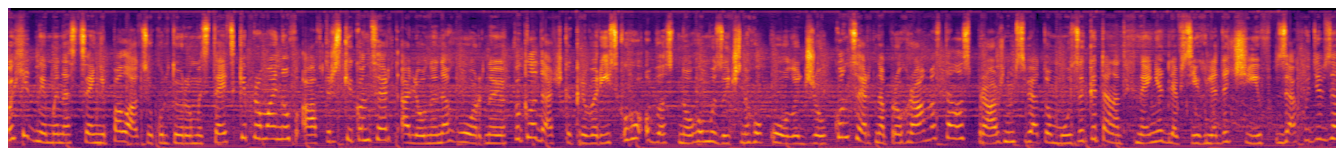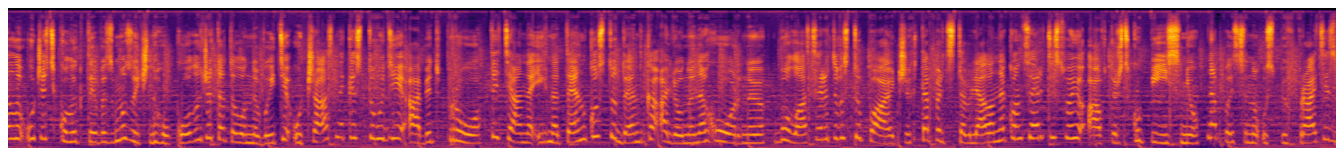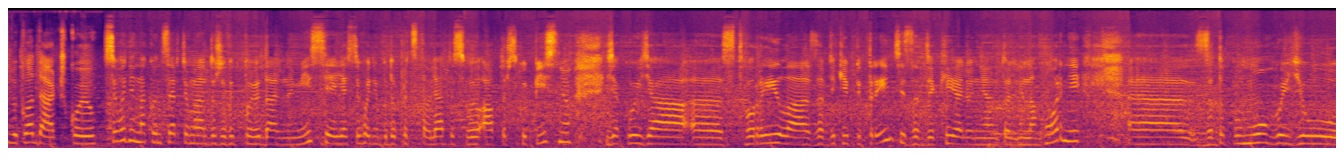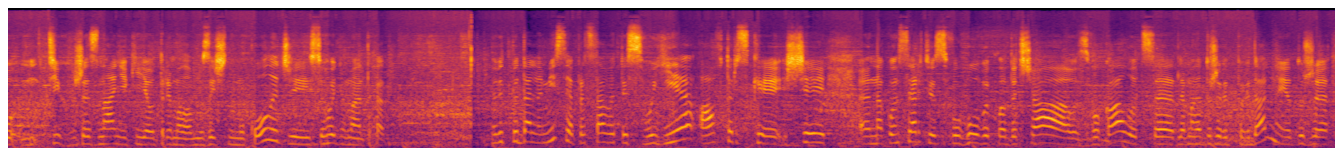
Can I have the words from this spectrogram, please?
Вихідними на сцені Палацу культури мистецький промайнув авторський концерт Альони Нагорної, викладачки Криворізького обласного музичного коледжу. Концертна програма стала справжнім святом музики та натхнення для всіх глядачів. В заході взяли участь колективи з музичного коледжу та талановиті учасники студії Абіт Про. Тетяна Ігнатенко, студентка Альони Нагорної, була серед виступаючих та представляла на концерті свою авторську пісню, написану у співпраці з викладачкою. Сьогодні на концерті у мене дуже відповідальна місія. Я сьогодні буду представляти свою авторську пісню, яку я е, створила завдяки підтримці, завдяки Альоні Анатольні Нагорній, е, за допомогою тих вже знань, які я отримала в музичному коледжі. І сьогодні в мене така. Відповідальна місія представити своє авторське ще й е, на концерті свого викладача з вокалу. Це для мене дуже відповідально. Я дуже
